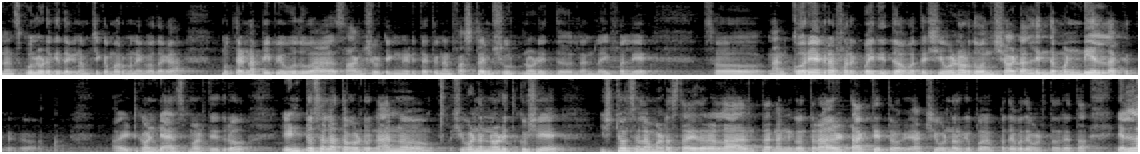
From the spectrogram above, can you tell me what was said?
ನಾನು ಸ್ಕೂಲ್ ಹುಡುಗಿದ್ದಾಗ ನಮ್ಮ ಚಿಕ್ಕಮ್ಮವ್ರ ಮನೆಗೆ ಹೋದಾಗ ಮುತ್ತಣ್ಣ ಪಿ ಪಿ ಊದುವ ಸಾಂಗ್ ಶೂಟಿಂಗ್ ನಡೀತಾ ಇತ್ತು. ನಾನು ಫಸ್ಟ್ ಟೈಮ್ ಶೂಟ್ ನೋಡಿದ್ದು ನನ್ನ ಲೈಫಲ್ಲಿ ಸೊ ನಾನು ಕೋರಿಯೋಗ್ರಾಫರ್ಗೆ ಬೈದಿದ್ದು ಅವತ್ತೆ. ಶಿವಣ್ಣವ್ರದ್ದು ಒಂದು ಶಾಟ್ ಅಲ್ಲಿಂದ ಮಂಡಿ ಎಲ್ಲ ಇಟ್ಕೊಂಡು ಡ್ಯಾನ್ಸ್ ಮಾಡ್ತಿದ್ರು. ಎಂಟು ಸಲ ತೊಗೊಂಡ್ರು. ನಾನು ಶಿವಣ್ಣನ ನೋಡಿದ ಖುಷಿ, ಇಷ್ಟೊಂದು ಸಲ ಮಾಡಿಸ್ತಾ ಇದ್ದಾರಲ್ಲ ಅಂತ ನನಗೊಂಥರ ಅರ್ಟ್ ಆಗ್ತಿತ್ತು. ಯಾಕೆ ಶಿವಣ್ಣವ್ರಿಗೆ ಪದೇ ಪದೇ ಮಾಡ್ತಿದ್ರೆ ಅಂತ. ಎಲ್ಲ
